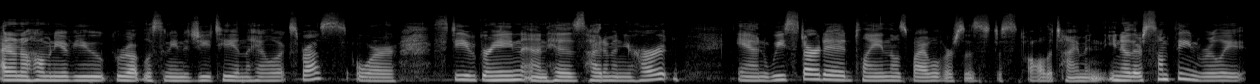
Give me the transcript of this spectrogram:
I don't know how many of you grew up listening to GT and the Halo Express or Steve Green and his "Hide 'em in Your Heart. And we started playing those Bible verses just all the time. And, you know, there's something really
